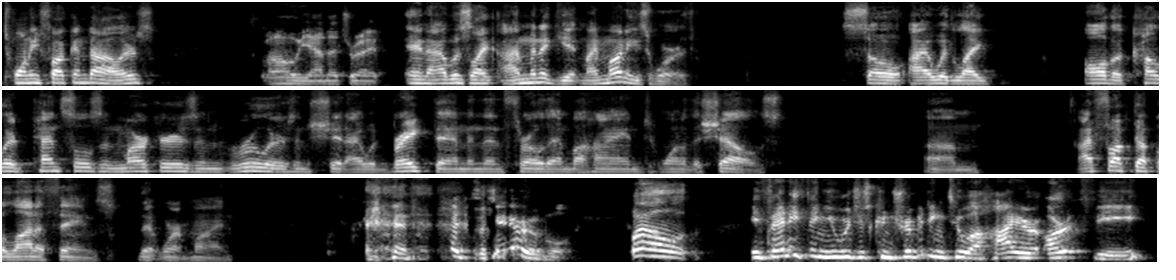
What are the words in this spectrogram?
twenty fucking dollars. Oh yeah, that's right. And I was like, I'm gonna get my money's worth. So I would like all the colored pencils and markers and rulers and shit. I would break them and then throw them behind one of the shelves. Um, I fucked up a lot of things that weren't mine. And, That's terrible. well, If anything, you were just contributing to a higher art fee.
